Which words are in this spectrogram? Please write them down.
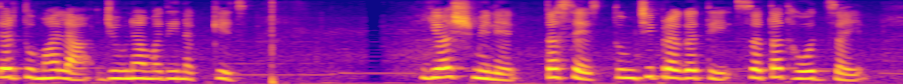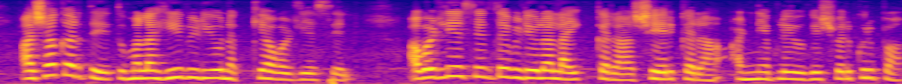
तर तुम्हाला जीवनामध्ये नक्कीच यश मिळेल. तसेच तुमची प्रगती सतत होत जाईल. आशा करते तुम्हाला ही व्हिडिओ नक्की आवडली असेल. आवडली असेल तर व्हिडिओला लाईक करा शेअर करा आणि आपले योगेश्वर कृपा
